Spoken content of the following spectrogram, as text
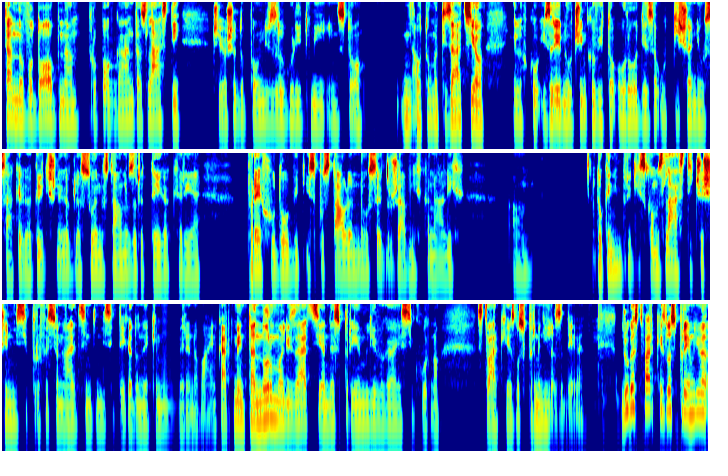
ta novodobna propaganda, zlasti, če jo še dopolniš z algoritmi in s to avtomatizacijo, je lahko izredno učinkovito orodje za utišanje vsakega kritičnega glasu, enostavno zaradi tega, ker je prehudo biti izpostavljen na vseh družabnih kanalih. Um, tokenim pritiskom, zlasti, če še nisi profesionalec in da nisi tega do neke mere navaden. Kar pomeni, ta normalizacija nesprejemljivega je sigurno stvar, ki je zelo spremenila zadeve. Druga stvar, ki je zelo sprejemljiva,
